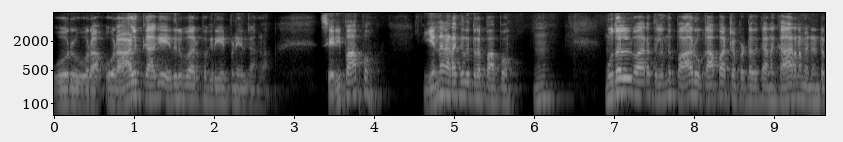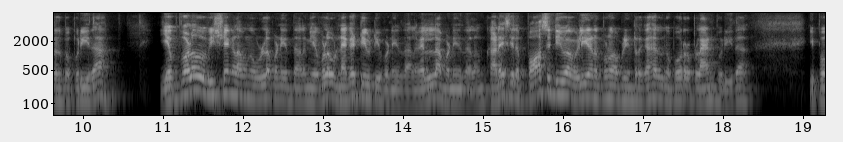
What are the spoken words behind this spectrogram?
ஒரு ஒரு ஒரு ஆளுக்காக எதிர்பார்ப்பை கிரியேட் பண்ணியிருக்காங்களாம். சரி பார்ப்போம். என்ன நடக்குதுன்ற பார்ப்போம். ம்? முதல் வாரத்திலேருந்து பாரு காப்பாற்றப்பட்டதுக்கான காரணம் என்னன்றது இப்போ புரியுதா? எவ்வளவு விஷயங்கள் அவங்க உள்ளே பண்ணியிருந்தாலும் எவ்வளவு நெகட்டிவிட்டி பண்ணியிருந்தாலும் எல்லாம் பண்ணியிருந்தாலும் கடைசியில் பாசிட்டிவாக வெளியே அனுப்பணும் அப்படின்றக்காக இவங்க போடுற பிளான் புரியுதா? இப்போ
